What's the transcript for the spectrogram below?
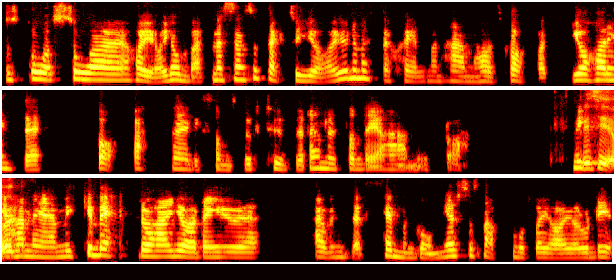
så, så, har jag jobbat. Men sen som sagt så gör jag ju det mesta själv, men han har skapat. Jag har inte skapat eh, liksom, strukturen, utan det har han gjort. Mycket, han är mycket bättre och han gör det ju jag vet inte, fem gånger så snabbt mot vad jag gör. Och det,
